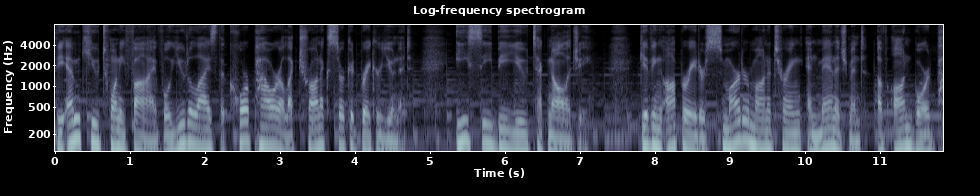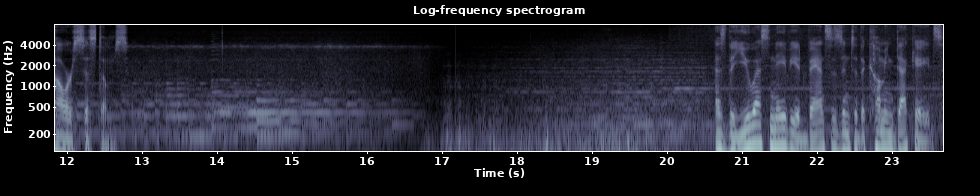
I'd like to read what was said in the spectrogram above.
the MQ-25 will utilize the Core Power Electronic Circuit Breaker Unit, ECBU technology, giving operators smarter monitoring and management of onboard power systems. As the U.S. Navy advances into the coming decades,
